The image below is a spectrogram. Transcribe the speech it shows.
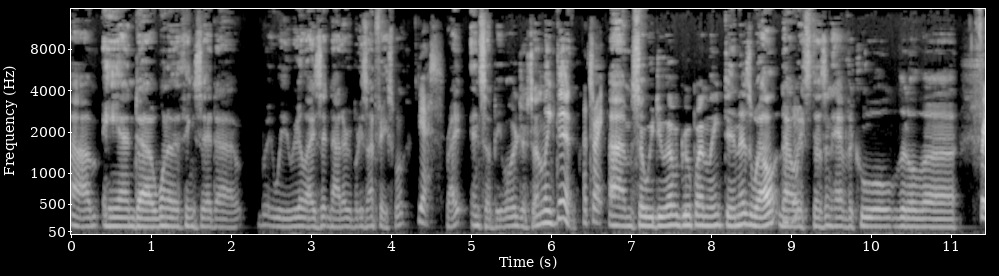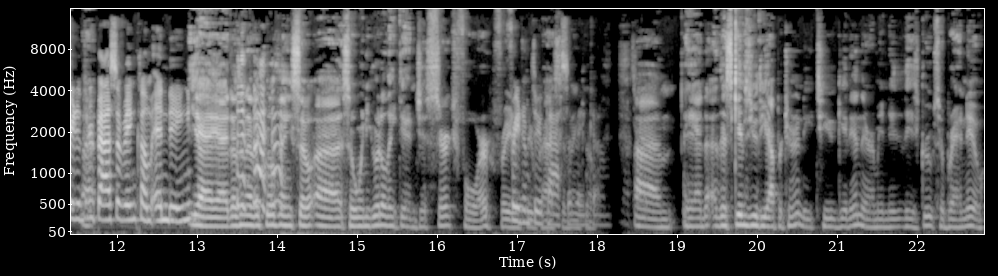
um and uh, one of the things that uh we- we realize that not everybody's on Facebook, yes, right? And some people are just on LinkedIn. that's right. Um, so we do have a group on LinkedIn as well. Now Mhm. it doesn't have the cool little uh Freedom through Uh, passive income ending. yeah yeah it doesn't have the cool thing. So uh so when you go to LinkedIn, just search for freedom, Freedom through passive, income. That's right. Um, and this gives you the opportunity to get in there. I mean, these groups are brand new.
